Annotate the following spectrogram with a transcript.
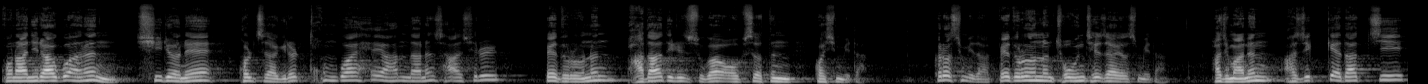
고난이라고 하는 시련의 골짜기를 통과해야 한다는 사실을 베드로는 받아들일 수가 없었던 것입니다. 그렇습니다. 베드로는 좋은 제자였습니다. 하지만은 아직 깨닫지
